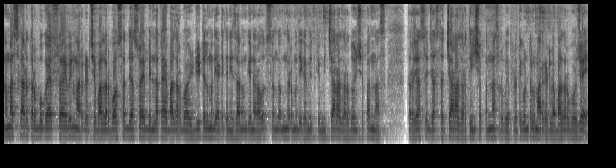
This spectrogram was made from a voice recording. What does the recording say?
नमस्कार तर बघूया सोयाबीन मार्केटचे बाजारभाव. सध्या सोयाबीनला काय बाजारभाव आहे? डिटेलमध्ये या ठिकाणी जाणून घेणार आहोत. संगमनेरमध्ये कमीत कमी चार हजार दोनशे पन्नास तर जास्तीत जास्त चार हजार तीनशे पन्नास रुपये प्रति क्विंटल मार्केटला बाजारभाव जे आहे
